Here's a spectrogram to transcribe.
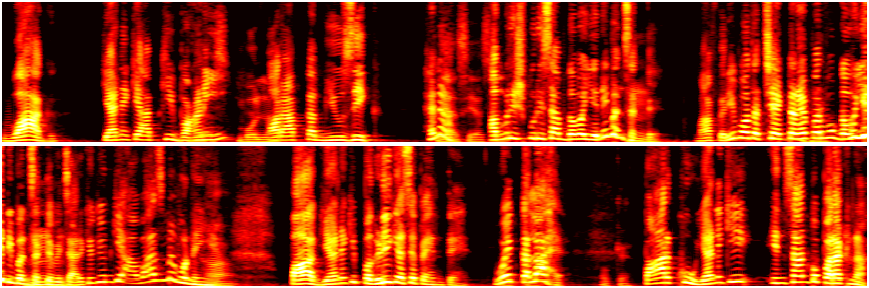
वाग यानी कि आपकी वाणी और आपका म्यूज़िक है ना? अमरीश पुरी साहब गवैये नहीं बन सकते। माफ़ करिए बहुत अच्छे एक्टर है पर वो गवैये नहीं बन सकते बेचारे क्योंकि उनकी आवाज़ में वो नहीं है। हाँ। पाग यानी कि पगड़ी कैसे पहनते हैं? वो एक कला है। Okay. पारखू यानी कि इंसान को परखना।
